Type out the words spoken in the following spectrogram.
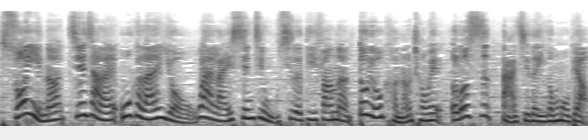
所以呢，接下来乌克兰有外来先进武器的地方。呢，都有可能成为俄罗斯打击的一个目标。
